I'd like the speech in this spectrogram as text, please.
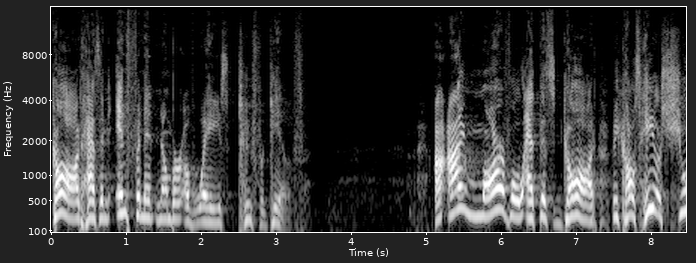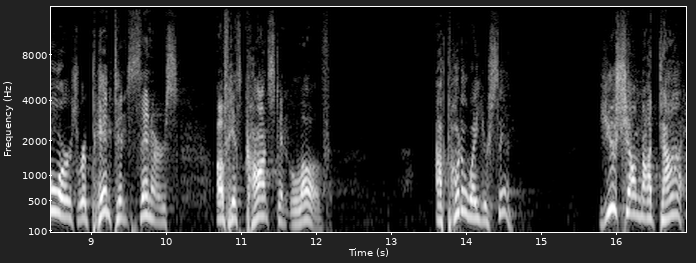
God has an infinite number of ways to forgive. I, marvel at this God because he assures repentant sinners of his constant love. I put away your sin. You shall not die.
